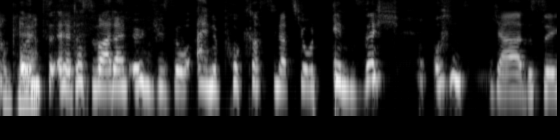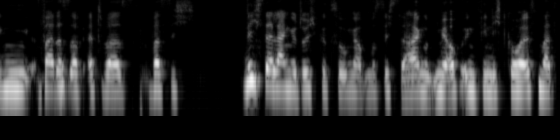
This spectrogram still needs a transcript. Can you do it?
Okay. Und äh, das war dann irgendwie so eine Prokrastination in sich. Und ja, deswegen war das auch etwas, was ich nicht sehr lange durchgezogen habe, muss ich sagen, und mir auch irgendwie nicht geholfen hat.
